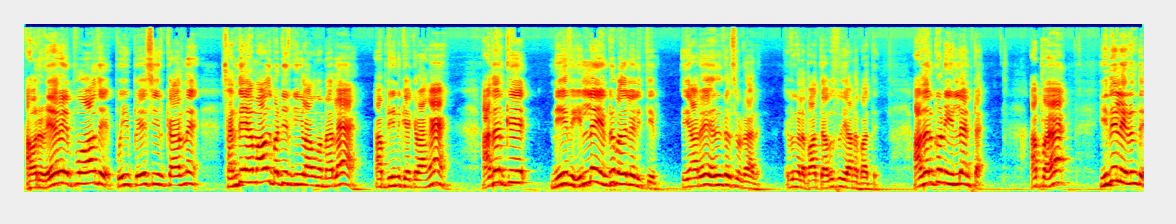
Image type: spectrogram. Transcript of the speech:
அவர் வேறு எப்போவாவது பொய் பேசியிருக்காருன்னு சந்தேகமாவது பட்டிருக்கீங்களா அவங்க மேலே? அப்படின்னு கேட்குறாங்க அதற்கு நீர் இல்லை என்று பதிலளித்தீர். யாரே? எருகள் சொல்கிறாரு இவங்களை பார்த்து அபுசுயானை பார்த்து. அதற்கும் நீ இல்லைன்ட்ட. அப்போ இதிலிருந்து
